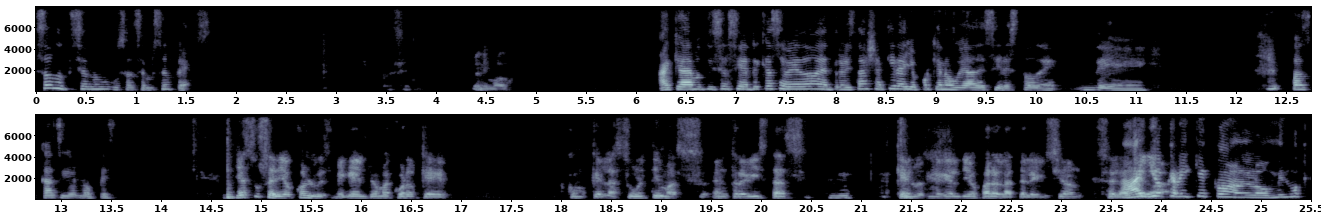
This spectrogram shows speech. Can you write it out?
Esas noticias no me gustan, se me hacen feas. Pues sí, de modo. Hay que dar noticias. Si Enrique Acevedo entrevista a Shakira, yo por qué no voy a decir esto de, de Pascasio López. Ya sucedió con Luis Miguel. Yo me acuerdo que como que las últimas entrevistas que Luis Miguel dio para la televisión se las Ay, yo creí que con lo mismo que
